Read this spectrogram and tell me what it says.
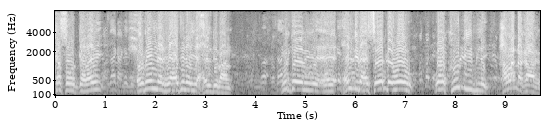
ka soo galay xubinna raadinaya xildhibaan guddoomiye xildhibaan soo dhowow. Waa kuu dhiibnay. Halla dhaqaaqi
